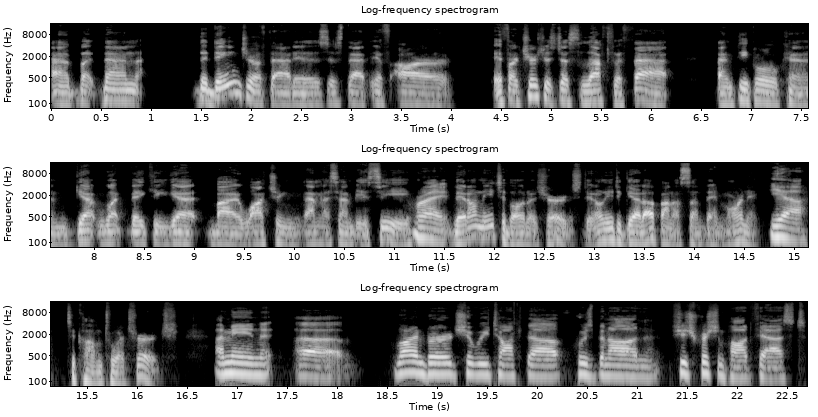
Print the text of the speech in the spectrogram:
Uh, but then the danger of that is, is that if our, if our church is just left with that and people can get what they can get by watching MSNBC, Right. they don't need to go to church. They don't need to get up on a Sunday morning Yeah. to come to a church. I mean, uh, Ryan Burge, who we talked about, who's been on Future Christian podcast,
